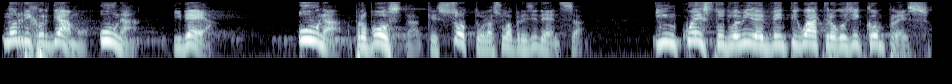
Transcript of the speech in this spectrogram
Non ricordiamo una idea, una proposta che sotto la sua presidenza, in questo 2024 così complesso,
